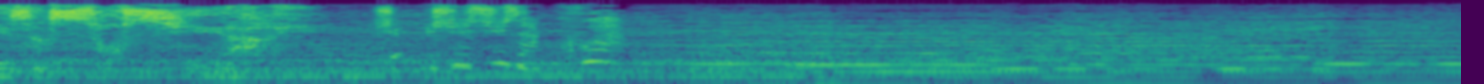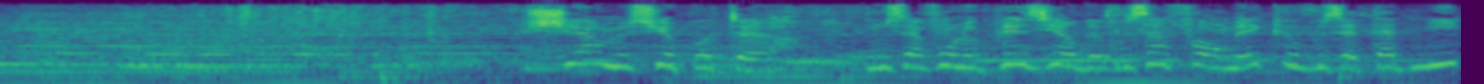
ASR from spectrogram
Tu es un sorcier, Harry. Je, je suis un quoi? Cher Monsieur Potter, nous avons le plaisir de vous informer que vous êtes admis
